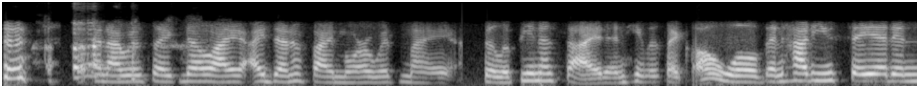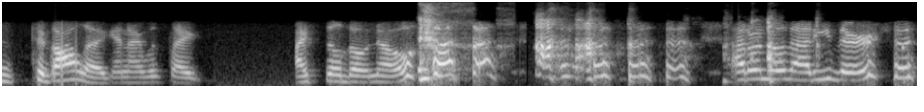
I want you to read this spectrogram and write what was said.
and I was like, No, I identify more with my Filipina side. And he was like, Oh, well, then how do you say it in Tagalog? And I was like, I still don't know. I don't know that either.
